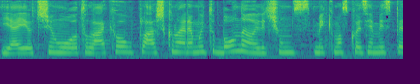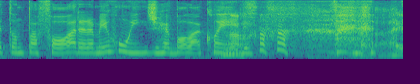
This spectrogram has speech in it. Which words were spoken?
E aí eu tinha um outro lá que o plástico não era muito bom, não. Ele tinha uns, meio que umas coisinhas me espetando pra fora. Era meio ruim de rebolar com ele. Aí,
